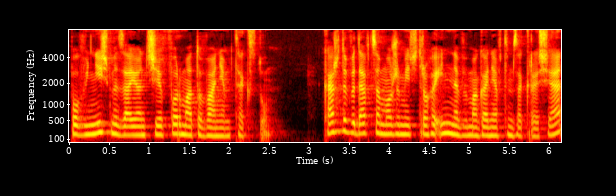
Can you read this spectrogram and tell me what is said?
powinniśmy zająć się formatowaniem tekstu. Każdy wydawca może mieć trochę inne wymagania w tym zakresie.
